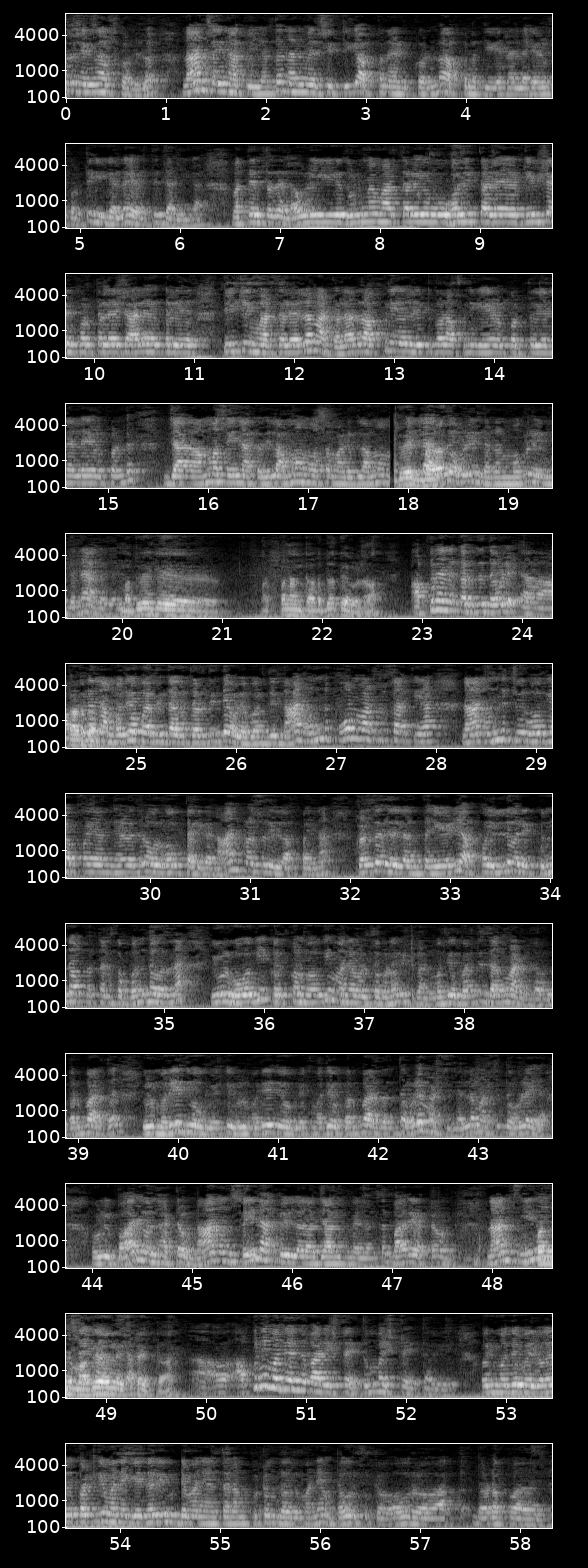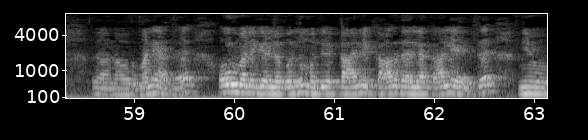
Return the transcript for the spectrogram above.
ಹತ್ರ ಸೈನ್ ಹಾಕ್ಸ್ಕೊಂಡ್ಲು ನಾನ್ ಸೈನ್ ಹಾಕ್ಲಿಲ್ಲ ಅಂತ ನನ್ನ ಮೇಲೆ ಸಿಟ್ಟಿಗೆ ಅಪ್ಪನ ಹಿಡ್ಕೊಂಡು ಅಪ್ಪನ ಏನೆಲ್ಲ ಹೇಳ್ಕೊಟ್ಟು ಹೀಗೆಲ್ಲ ಹೇಳ್ತಿದ್ದಾಳೆ ಈಗ. ಮತ್ತೆಂಥದ್ದಲ್ಲ ಅವಳಿಗೆ ದುಡಿಮೆ ಮಾಡ್ತಾಳೆ ಹೊಲಿತಾಳೆ ಟ್ಯೂಷನ್ ಕೊಡ್ತಾಳೆ ಶಾಲೆ ಕಲಿ ಟೀಚಿಂಗ್ ಮಾಡ್ತಾಳೆ ಎಲ್ಲ ಮಾಡ್ತಾಳೆ. ಆದ್ರೆ ಅಪ್ಪನಿಗೆ ಇಟ್ಕೊಂಡು ಅಪ್ಪನಿಗೆ ಹೇಳ್ಕೊಟ್ಟು ಏನೆಲ್ಲ ಹೇಳ್ಕೊಂಡು ಜಾ ಅಮ್ಮ ಸೈನ್ ಹಾಕೋದಿಲ್ಲ ಅಮ್ಮ ಮೋಸ ಮಾಡಿದ್ಲು ಅಮ್ಮ ಅವಳಿಂದ ನನ್ನ ಮಗಳಿಂದನೇ ಆಗೋದಿಲ್ಲ. ಮದುವೆಗೆ ಅಪ್ಪನನ್ನ ತಡೆದದ್ದೇ ಅವಳು. ಅಪ್ಪನನ್ನ ಕರೆದಿದ್ದವಳೆ ಅಪ್ಪನನ್ನ ಅಪ್ಪನ ಮದುವೆ ಬರ್ದಿದ್ದಾಗ ತರ್ದಿದ್ದೆ ಅವಳೆ ಬರ್ದಿದ್ದು ನಾನು ಒಂದು ಫೋನ್ ಮಾಡಿದ್ರು ಸಾಕಿಯ ನಾನು ಒಂದು ಚೂರು ಹೋಗಿ ಅಪ್ಪಯ್ಯ ಅಂತ ಹೇಳಿದ್ರೆ ಅವ್ರು ಹೋಗ್ತಾರೆ. ಈಗ ನಾನ್ ಕಳ್ಸೋದಿಲ್ಲ ಅಪ್ಪಯ್ಯನ ಕಳ್ಸೋದಿಲ್ಲ ಅಂತ ಹೇಳಿ ಅಪ್ಪ ಇಲ್ಲಿವರೆಗೆ ಕುಂದಾಪುರ ತನಕ ಬಂದವ್ರನ್ನ ಇವಳು ಹೋಗಿ ಕರ್ಕೊಂಡು ಹೋಗಿ ಮನೆ ಒಳಗೆ ತಗೊಂಡೋಗಿ ಇಟ್ಕೊಂಡು ಮದುವೆ ಬರ್ದಿದ್ದಾಗ ಮಾಡಿದ್ಲು. ಅವ್ಳು ಬರಬಾರ್ದು. ಇವಳು ಮರ್ಯಾದೆ ಹೋಗ್ಬೇಕು ಇವಳು ಮರ್ಯಾದೆ ಹೋಗ್ಬೇಕು ಮದುವೆ ಬರಬಾರ್ದು ಅಂತ ಅವಳೆ ಮಾಡಿಸಿದ್ದೆ. ಎಲ್ಲ ಮಾಡಿಸಿದ್ದು ಒಳ್ಳೆಯ ಅವಳಿಗೆ ಬಾರಿ ಒಂದು ಹಠ ಉಂಟು. ನಾನೊಂದು ಸೈನ್ ಹಾಕ್ಲಿಲ್ಲ ಜಾಗದ ಮೇಲೆ ಅಂತ ಬಾರಿ ಹಠ ಉಂಟು. ನಾನು ಅಪ್ಪನಿ ಮದುವೆ ಅಂದ್ರೆ ಬಾರಿ ಇಷ್ಟ ಆಯ್ತು, ತುಂಬಾ ಇಷ್ಟ ಆಯ್ತು ಅವ್ರಿಗೆ. ಅವ್ರಿಗೆ ಮದುವೆ ಬರುವಾಗ ಅಲ್ಲಿ ಕಟ್ಟಿಗೆ ಮನೆಗೆ, ನರಿಗುಡ್ಡೆ ಮನೆ ಅಂತ ನಮ್ಮ ಕುಟುಂಬದವ್ರ ಮನೆ ಉಂಟು. ಅವ್ರ ಕುಟು ಅವ್ರ ಅಕ್ಕ, ದೊಡ್ಡಪ್ಪ ಅವ್ರ ಮನೆ ಅದ ಅವ್ರ ಮನೆಗೆಲ್ಲ ಬಂದು ಮದುವೆ ಖಾಲಿ, ಕಾಗದ ಎಲ್ಲ ಖಾಲಿ ಆಯ್ತು. ನೀವು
